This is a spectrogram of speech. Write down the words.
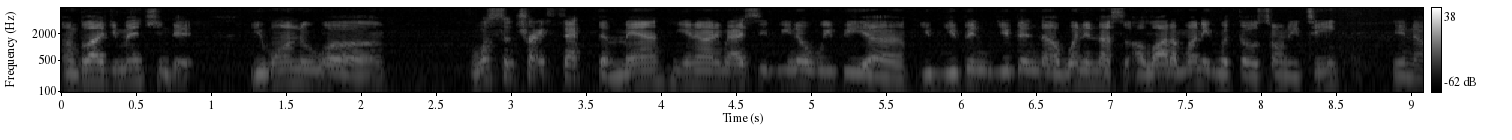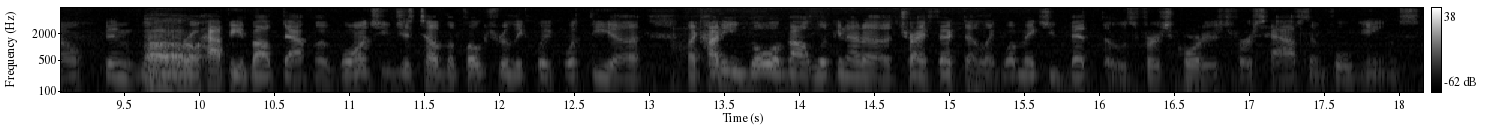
I'm glad you mentioned it. You want to uh, what's the trifecta, man? You know what I mean? I see. You know, we be uh, you, you've been you've been uh, winning us a lot of money with those Tony T. You know, been we've been Uh, real happy about that. But why don't you just tell the folks really quick what the uh, like? How do you go about looking at a trifecta? Like, what makes you bet those first quarters, first halves, and full games?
